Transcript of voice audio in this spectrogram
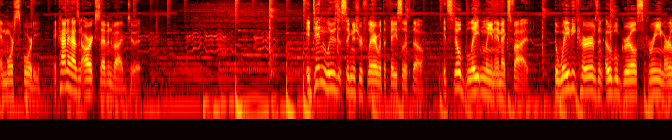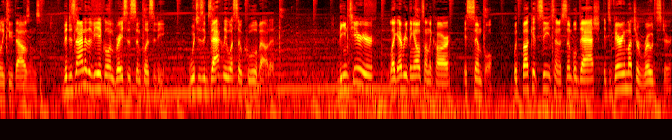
and more sporty. It kind of has an RX-7 vibe to it. It didn't lose its signature flair with the facelift though. It's still blatantly an MX-5. The wavy curves and oval grille scream early 2000s. The design of the vehicle embraces simplicity, which is exactly what's so cool about it. The interior, like everything else on the car, is simple. With bucket seats and a simple dash, it's very much a roadster.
